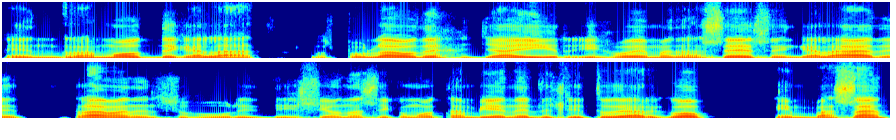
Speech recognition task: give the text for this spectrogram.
en Ramot de Galad, los poblados de Jair, hijo de Manasés, en Galaad, estaban en su jurisdicción, así como también el distrito de Argob, en Basán,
